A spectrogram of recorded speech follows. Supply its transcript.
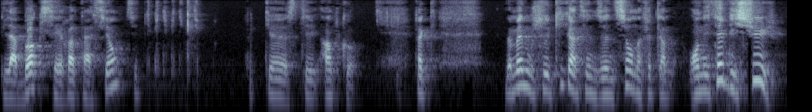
Puis la boxe, c'est rotation. Fait que c'était, en tout cas. Fait que, le même Musuki, quand il nous a dit ça, on a fait comme, on était déçus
